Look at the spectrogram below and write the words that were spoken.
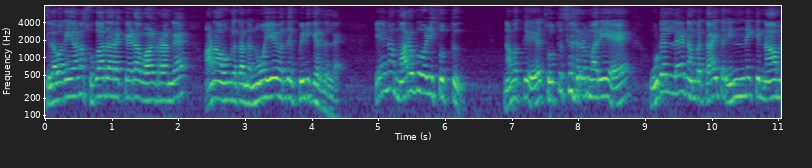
சில வகையான சுகாதாரக்கேடாக வாழ்கிறாங்க ஆனால் அவங்களுக்கு அந்த நோயே வந்து பிடிக்கிறது இல்லை ஏன்னா மரபு வழி சொத்து. நமக்கு சொத்து சேர்ற மாதிரியே உடலில் நம்ம தாய் த இன்னைக்கு நாம்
